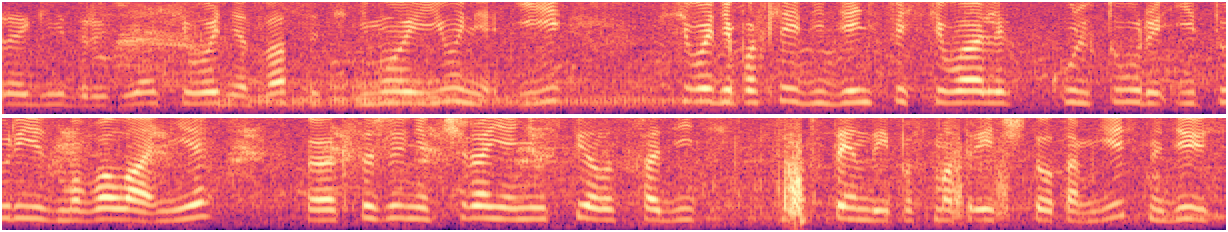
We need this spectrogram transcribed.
дорогие друзья! Сегодня 27 июня и сегодня последний день фестиваля культуры и туризма в Алании. Э, к сожалению, вчера я не успела сходить на стенды и посмотреть, что там есть. Надеюсь,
